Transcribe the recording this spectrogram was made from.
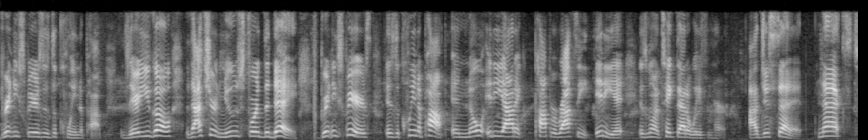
Britney Spears is the queen of pop. There you go. That's your news for the day. Britney Spears is the queen of pop, and no idiotic paparazzi idiot is going to take that away from her. I just said it. Next.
